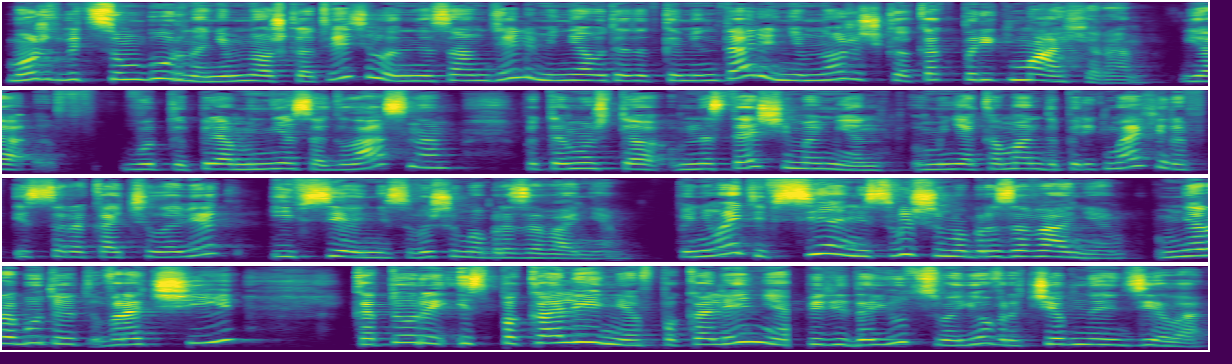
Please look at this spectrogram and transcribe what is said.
Может быть, сумбурно немножко ответила, но на самом деле меня вот этот комментарий немножечко как парикмахера. Я вот прям не согласна, потому что в настоящий момент у меня команда парикмахеров из 40 человек, и все они с высшим образованием. Понимаете, все они с высшим образованием. У меня работают врачи, которые из поколения в поколение передают свое врачебное дело.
